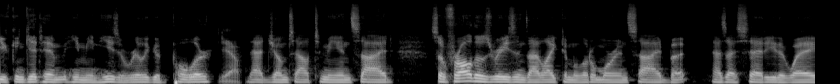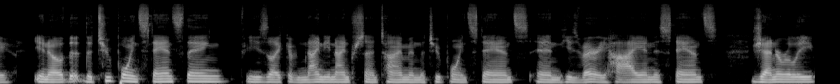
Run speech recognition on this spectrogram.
you can get him. I mean, he's a really good puller. Yeah. That jumps out to me inside. So for all those reasons, I liked him a little more inside. But as I said, either way, you know, the, the two point stance thing, he's like a 99% time in the two point stance, and he's very high in his stance, generally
